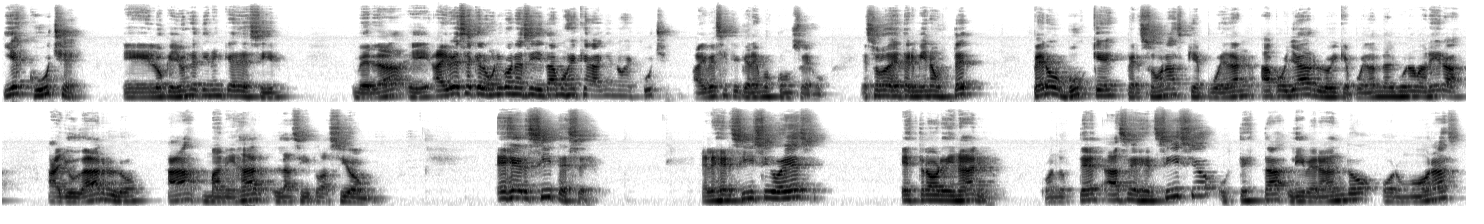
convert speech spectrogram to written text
y escuche eh, lo que ellos le tienen que decir, ¿verdad? Eh, hay veces que lo único que necesitamos es que alguien nos escuche. Hay veces que queremos consejo. Eso lo determina usted, pero busque personas que puedan apoyarlo y que puedan de alguna manera ayudarlo a manejar la situación. Ejercítese. El ejercicio es extraordinario. Cuando usted hace ejercicio, usted está liberando hormonas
